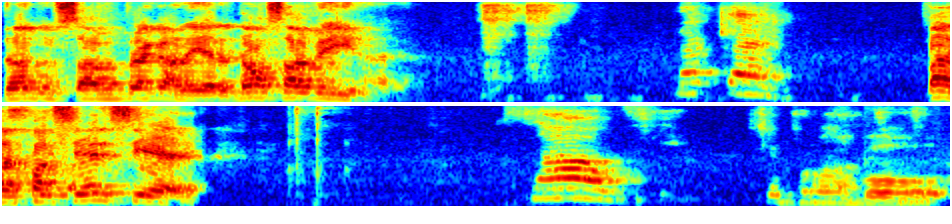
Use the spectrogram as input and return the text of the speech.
dando um salve pra galera. Dá um salve aí, Raia. Para, para CLCL. Salve. Boa.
